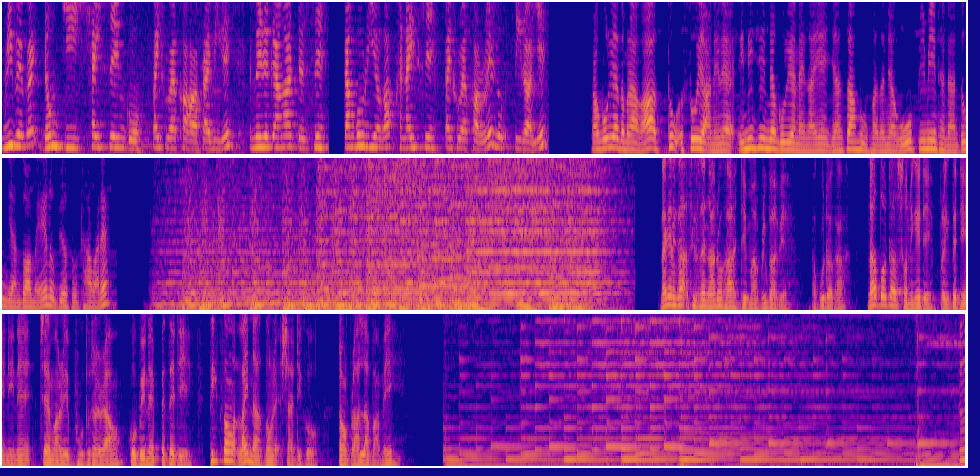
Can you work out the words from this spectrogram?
ရီဘင်ပိုက်ဒုံးကြီးရှိုက်စင်ကိုပိုက်ရက်ခါဟာဖရိုက်ပြီးလေအမေရိကန်ကတစင်တောင်ကိုရီးယားကခနိုင်စင်ပိုက်ရက်ခါရဲလို့သိရရဲ့။ တောင်ကိုရီးယားသမ္မတကသူ့အစိုးရအနေနဲ့အိန္ဒိချင်းမြောက်ကိုရီးယားနိုင်ငံရဲ့ရန်စမှုမှန်သမျှကိုပြင်းပြင်းထန်ထန်တုံ့ပြန်သွားမယ်လို့ပြောဆိုထားပါတယ်နိုင်ငံတကာအစီအစဉ်ကတော့ခါဒီမှာပြပါပြအခုတော့ကနောက်တော့တာဆော်နေခဲ့တဲ့ပြည်သက်တဲ့အနေနဲ့ကျဲမာရီဘူးသူရရအောင်ကိုဘေးနဲ့ပက်သက်တွေတီးသောလိုက်နာသောတဲ့အရှာတီကိုတောင်ပလာလာပါမယ်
